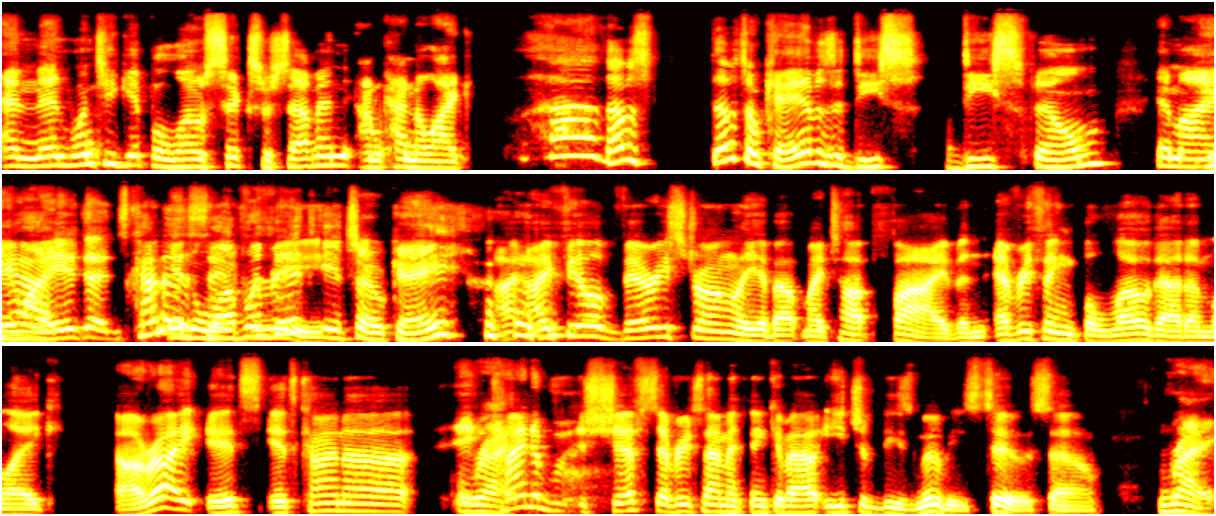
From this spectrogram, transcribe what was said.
and then once you get below six or seven, I'm kind of like, ah, that was that was okay. It was a decent decent film. Am I yeah, like it, it's kind of in love with it? It's okay. I, I feel very strongly about my top five, and everything below that, I'm like, all right, it's it's kind of it Right. kind of shifts every time I think about each of these movies too. So Right.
